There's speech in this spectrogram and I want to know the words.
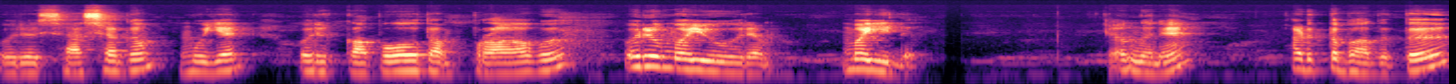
ഒരു ശശകം മുയൽ ഒരു കപോതം പ്രാവ് ഒരു മയൂരം മയിൽ അങ്ങനെ അടുത്ത ഭാഗത്ത്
